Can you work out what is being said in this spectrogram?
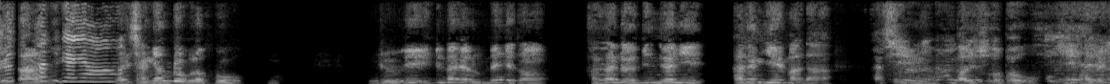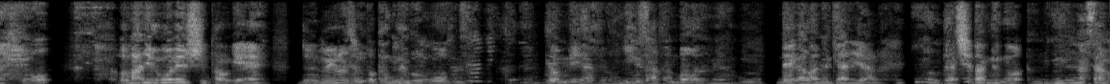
일단 축하드려요. 아니, 작년도 그렇고, 우리 민간 여러분들께서 항상 그 민전이 하는 기회마다 같이 와주시고 또 기회해주시고 또 많이 응원해 주신 덕에 상도 받는 거고. 그럼 우리 이 상은 뭐 내가 받는 게 아니라 같이 받는 거. 항상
